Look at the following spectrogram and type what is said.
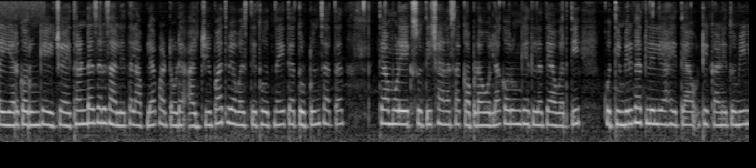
तयार करून घ्यायची आहे. थंड जर झाली तर आपल्या पाटवड्या अजिबात व्यवस्थित होत नाही त्या तुटून जातात. त्यामुळे एक सुती छान असा कपडा ओला करून घेतला त्यावरती कोथिंबीर घातलेली आहे. त्या ठिकाणी तुम्ही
